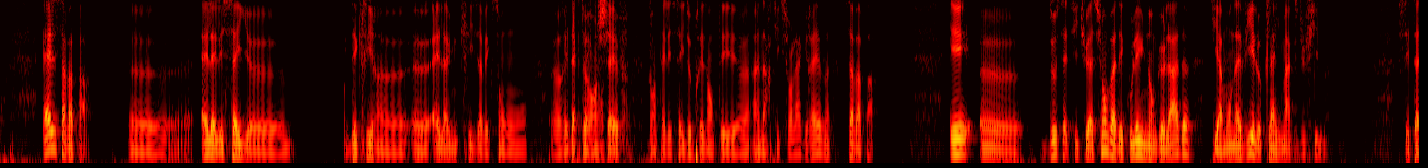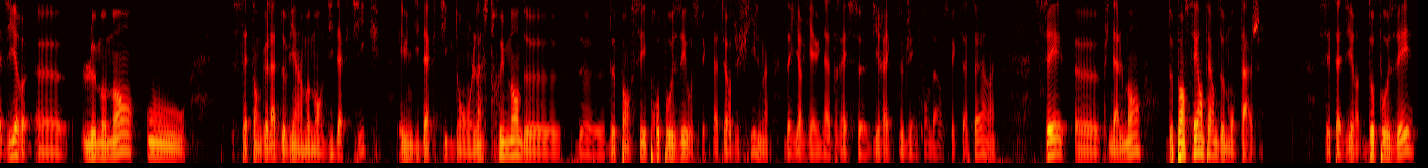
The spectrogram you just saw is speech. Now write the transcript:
elle, ça va pas. elle, elle essaye d'écrire. elle a une crise avec son rédacteur en chef quand elle essaye de présenter un article sur la grève. Ça va pas. Et de cette situation va découler une engueulade qui, à mon avis, est le climax du film c'est-à-dire euh, le moment où cette engueulade devient un moment didactique, et une didactique dont l'instrument de, de, pensée proposé au spectateur du film, d'ailleurs il y a une adresse directe de Jane Fonda au spectateur, c'est euh, finalement de penser en termes de montage, c'est-à-dire d'opposer...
